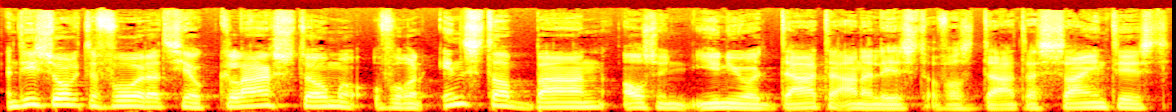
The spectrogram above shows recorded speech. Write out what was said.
En die zorgt ervoor dat ze jou klaarstomen voor een instapbaan als een junior data analyst of als data scientist.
